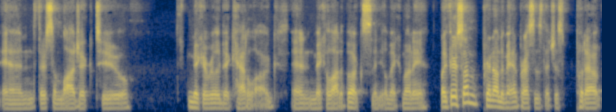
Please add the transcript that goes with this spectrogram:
and there's some logic to make a really big catalog and make a lot of books, and you'll make money. Like there's some print on demand presses that just put out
